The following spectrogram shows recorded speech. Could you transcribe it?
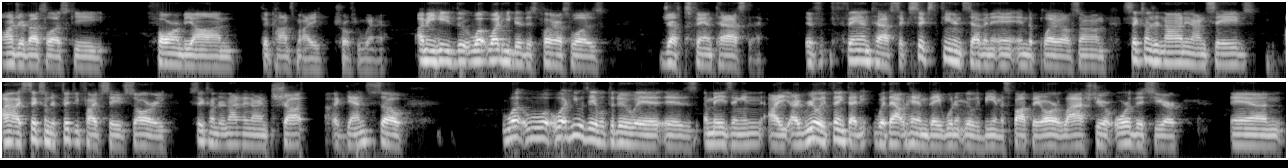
Andre Vasilevskiy far and beyond the Conn Smythe trophy winner. I mean, he the, what, what he did this playoffs was just fantastic. If fantastic, 16 and 7 in, in the playoffs. Um, 699 saves, uh, 655 saves, sorry, 699 shot against. So what what he was able to do is, is amazing, and I, I really think that without him, they wouldn't really be in the spot they are last year or this year. And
